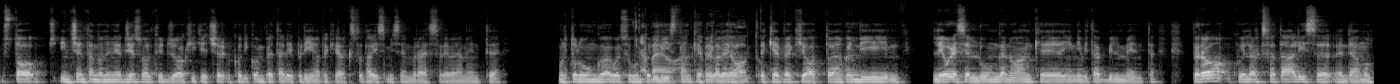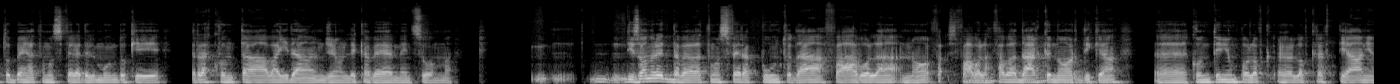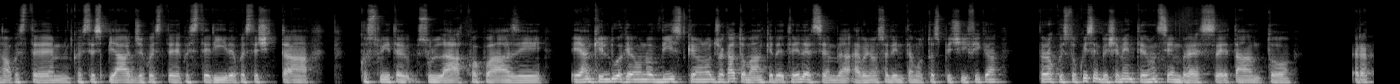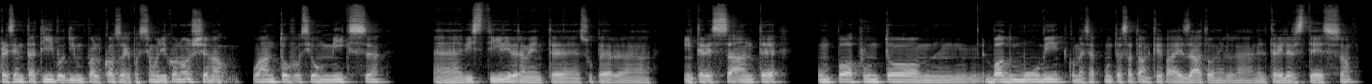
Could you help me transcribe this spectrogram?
sto incentrando l'energia su altri giochi che cerco di completare prima perché Arx Fatalis mi sembra essere veramente molto lungo da questo punto Vabbè, di vista anche, anche per la, perché è vecchiotto eh, quindi le ore si allungano anche inevitabilmente, però quell'Arx Fatalis rendeva molto bene l'atmosfera del mondo che raccontava i dungeon, le caverne, insomma. Dishonored dava l'atmosfera appunto da favola, no, fa, favola, favola dark nordica, eh, con temi un po' love, uh, Lovecraftiani, no? queste, queste, spiagge, queste, queste rive, queste città costruite sull'acqua quasi. E anche il 2 che non ho visto, che non ho giocato, ma anche dai trailer sembra avere una sua identità molto specifica però questo qui semplicemente non sembra essere tanto rappresentativo di un qualcosa che possiamo riconoscere, ma quanto sia un mix eh, di stili veramente super eh, interessante, un po' appunto mh, Bond movie, come se appunto è stato anche paesato nel, nel trailer stesso,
